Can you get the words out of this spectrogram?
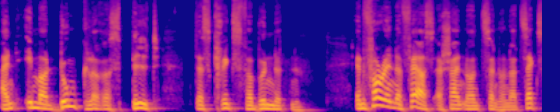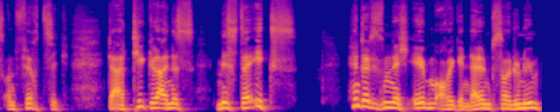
ein immer dunkleres Bild des Kriegsverbündeten. In Foreign Affairs erscheint 1946 der Artikel eines Mr. X. Hinter diesem nicht eben originellen Pseudonym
